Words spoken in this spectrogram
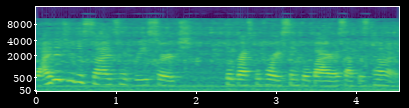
why did you decide to research the respiratory syncytial virus at this time?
